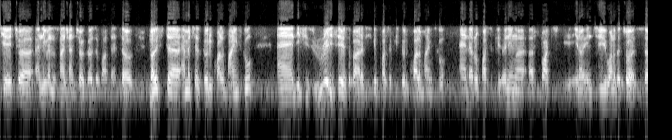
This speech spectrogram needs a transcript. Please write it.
PGA Tour, and even the Sunshine Tour goes about that. So most uh, amateurs go to qualifying school, and if he's really serious about it, he could possibly go to qualifying school, and that'll possibly earn him a, a spot, you know, into one of the tours. So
